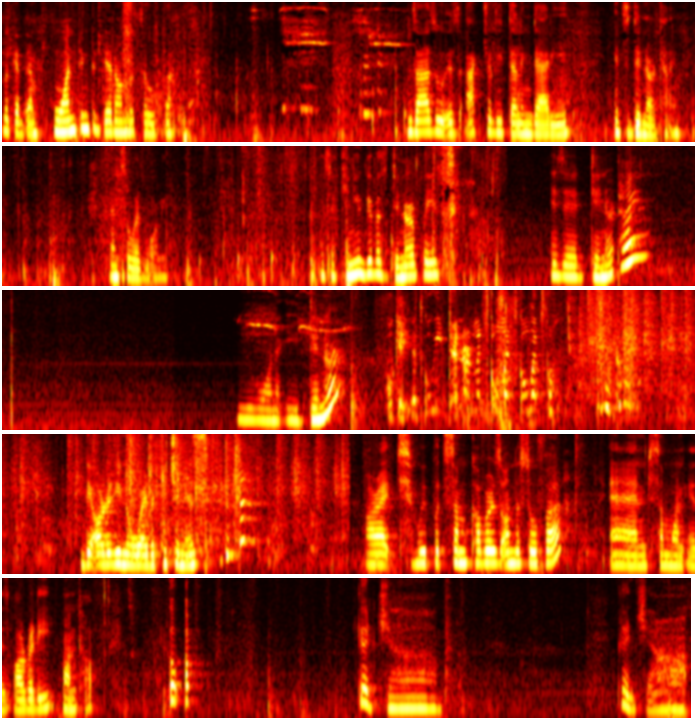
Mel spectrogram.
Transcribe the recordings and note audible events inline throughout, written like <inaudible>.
Look at them, wanting to get on the sofa. Zazu is actually telling Daddy it's dinner time. And so is Walle. He's like, Can you give us dinner, please? <laughs> Is it dinner time? You want to eat dinner? Okay, let's go eat dinner. Let's go, let's go, let's go. Come on, come on. They already know where the kitchen is. <laughs> All right, we put some covers on the sofa and someone is already on top. Go up. Good job. Good job.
